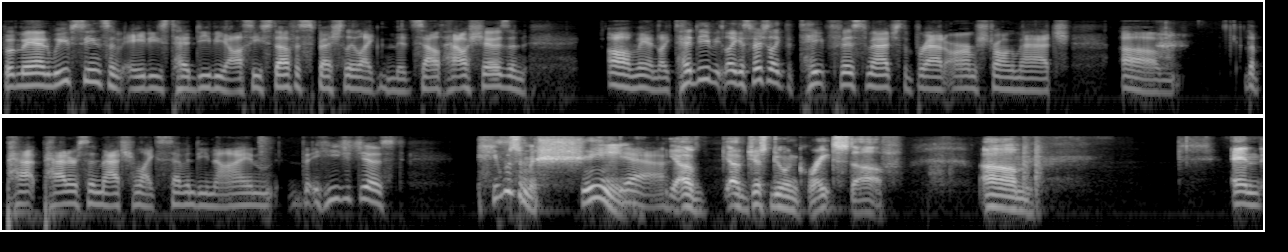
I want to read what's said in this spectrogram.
But man, we've seen some '80s Ted DiBiase stuff, especially like Mid South house shows, and oh man, like Ted DiBiase, like especially like the Tape Fist match, the Brad Armstrong match, um, the Pat Patterson match from like '79. He's just he was a machine. Yeah. yeah Of of just doing great stuff. Um, and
